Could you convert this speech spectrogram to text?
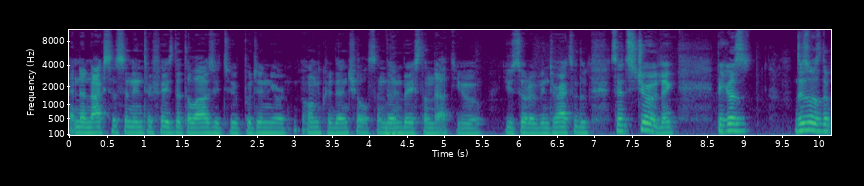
and then access an interface that allows you to put in your own credentials, and then Yeah. based on that you you sort of interact with it. So it's true, like because this was the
